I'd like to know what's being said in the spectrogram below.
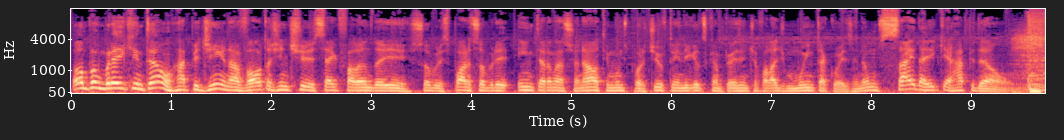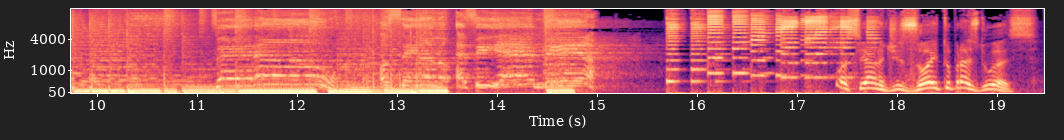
Vamos para um break então, rapidinho. Na volta a gente segue falando aí sobre esporte, sobre internacional, tem mundo esportivo, tem Liga dos Campeões, a gente vai falar de muita coisa. Não sai daí que é rapidão. Verão, Oceano FM. Oceano, 18 para as duas.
